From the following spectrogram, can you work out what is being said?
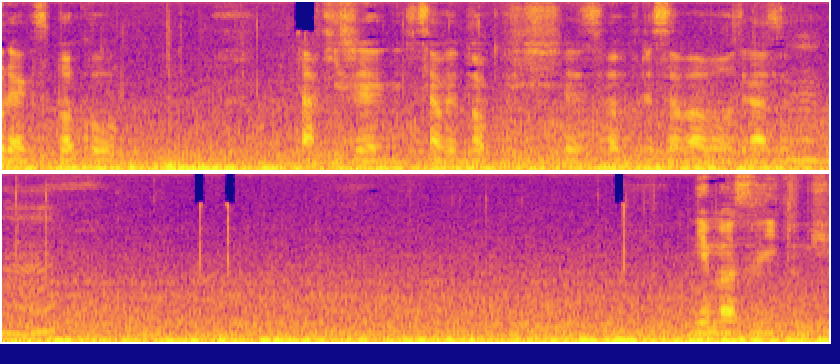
Olek z boku taki, że cały boku się zabrysowało od razu. Mhm. Nie ma zlituj się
